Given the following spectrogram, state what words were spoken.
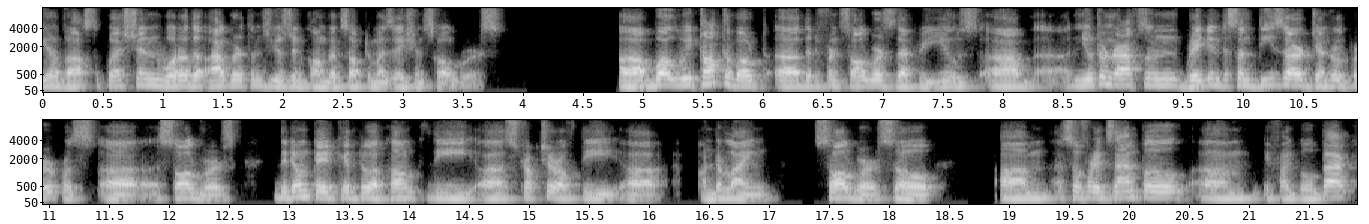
you have asked the question, what are the algorithms used in convex optimization solvers? Uh, well, we talked about uh, the different solvers that we use. Um, uh, Newton-Raphson, gradient descent, these are general purpose uh, solvers. They don't take into account the uh, structure of the uh, underlying solver. So, um, so for example, um, if I go back,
